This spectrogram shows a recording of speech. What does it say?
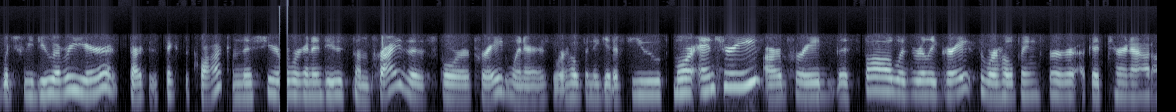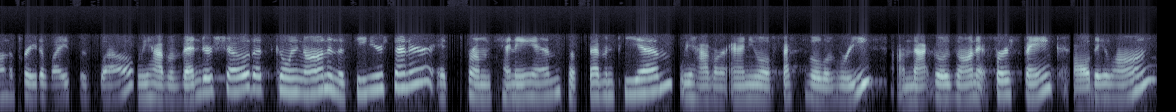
which we do every year. It starts at 6 o'clock. And this year, we're going to do some prizes for parade winners. We're hoping to get a few more entries. Our parade this fall was really great, so we're hoping for a good turnout on the Parade of Lights as well. We have a vendor show that's going on in the Senior Center. It's from 10 a.m. to 7 p.m. We have our annual Festival of Wreaths. Um, that goes on at First Bank all day long.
